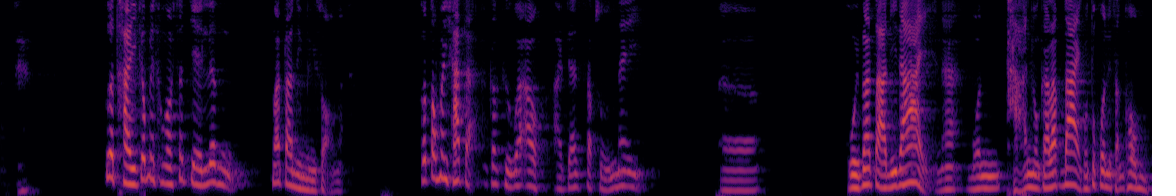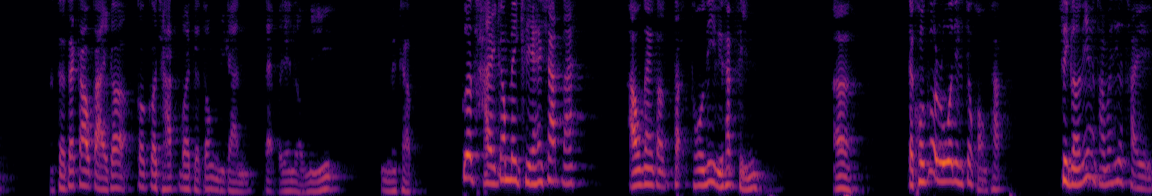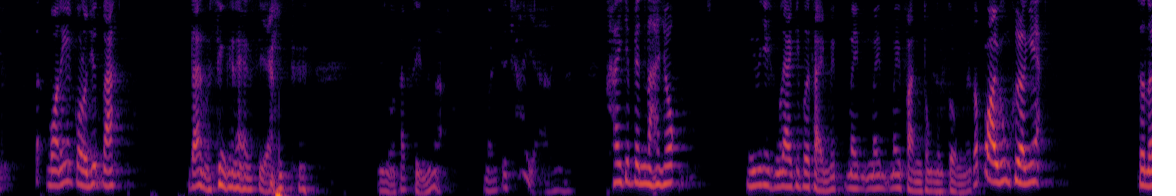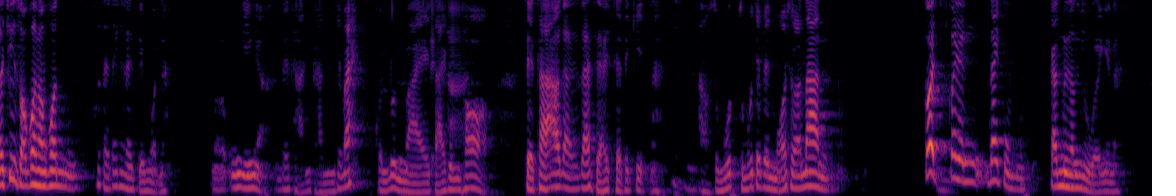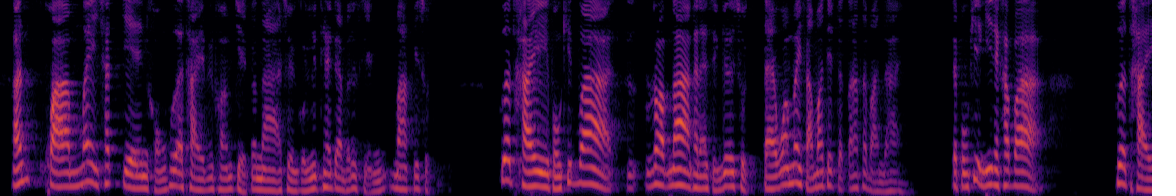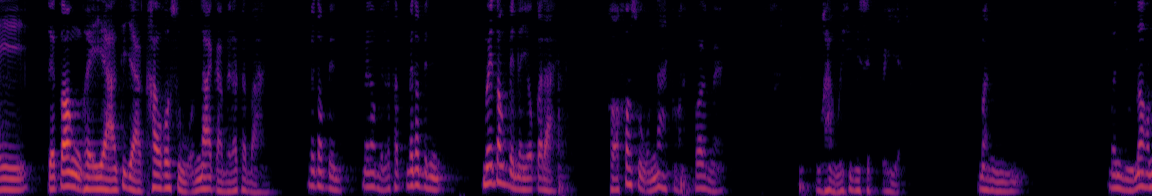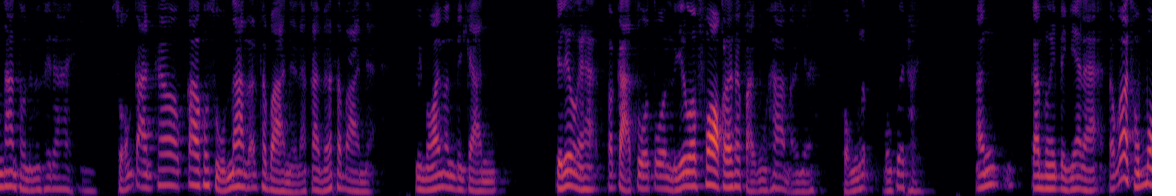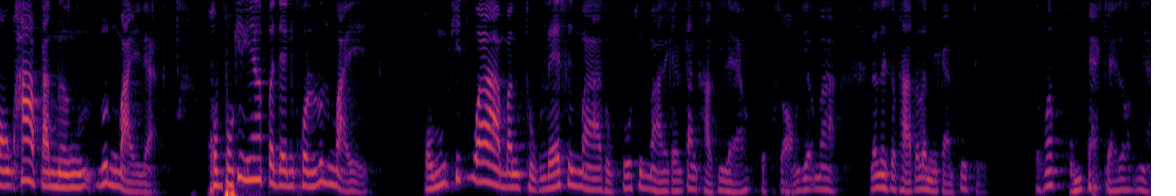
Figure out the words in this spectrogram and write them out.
เพื่อไทยก็ไม่ทำความชัดเจนเรื่องมาตราหนึ่งหนึ่งสองอะ ก็ต้องไม่ชัดอะ ก็คือว่าเอาอาจจะสับสนให้เอ่อคุยมาตรานี้ได้นะฮะบนฐานของการรับได้ของทุกคนในสังคม แต่ถ้าก้าวไกลก็ก็ก็ชัดว่าจะต้องมีการแตะประเด็นเหล่านี้ใช่ไหมครับ เพื่อไทยก็ไม่เคลียร์ให้ชัดนะ เอาไงกับโทนี่หรือทักษิณเออ แต่คนก็รู้ว่านี่คือเจ้าของพรรคสิ่งเหล่านี้มันทำให้เพื่อไทยมองในแง่กลยุทธ์นะ ได้เหมือนซึ่งคะแนนเสียงเป็นของทักษิณหรือเปล่ามันจะใช่อะไรใครจะเป็นนายกนี่ไม่ใช่ครั้งแรกที่เพื่อไทยไม่ไม่ไม่ไม่ฟันตรงตรงๆนะก็ปล่อยคุ้มเครือองเงี้ย เสนอชื่อสองคนสองคนเพื่อไทยได้คะแนนเสียงหมดนะอุ้งยิงอะได้ฐานขันใช่ไหมคนรุ่นใหม่สายคุณพ่อ เศรษฐาเอาได้ได้สายเศรษฐกิจนะเอาสมมติสมมติจะเป็นหมอชลน่านก็ก็ยังได้กลุ่มการเมืองอยู่อะไรเงี้ยนะอันความไม่ชัดเจนของเพื่อไทยเป็นความเจตนาเชิงกลยุทธ์ที่ให้ได้มาด้วยเสียงมากที่สุด เพื่อไทยผมคิดว่ารอบหน้าคะแนนเสียงเยอะที่สุด แต่ว่าไม่สามารถที่จะจัดตั้งรัฐบาลได้ แต่ผมคิดอย่างนี้นะครับว่า เพื่อไทยจะต้องพยายามที่จะเข้าเข้าสู่อำนาจการเป็นรัฐบาล ไม่ต้องเป็นไม่ต้องเป็นรัฐไม่ต้องเป็น ไม่ต้องเป็นนายกก็ได้ ขอเข้าสู่อำนาจก่อนเพราะอะไรผมห่างไว้ที่เป็นสิบปีอะมันมันอยู่นอกอำนาจทำอะไรไม่ค่อยได้สองการเข้าก้าวเข้าสู่อำนาจรัฐบาลเนี่ยนะการเป็นรัฐบาลเนี่ยอย่างน้อยมันเป็นการจะเรียกว่าไงฮะ ประกาศตัวตนหรือเรียกว่าฟอกแล้วถ้าฝ่ายตรงข้ามอะไรเงี้ยของของเพื่อไทยอันการเมืองเป็นอย่างนี้ยนะแต่ว่าผมมองภาพการเมืองรุ่นใหม่เนี่ย ผมผมคิดอย่างนี้ยประเด็นคนรุ่นใหม่ ผมคิดว่ามันถูกเลสขึ้นมาถูกพูดขึ้นมาในการตั้งข่าวที่แล้ว 62 เยอะมาก แล้วในสภาก็เริ่มมีการพูดถึง แต่ว่าผมแปลกใจรอบเนี่ย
